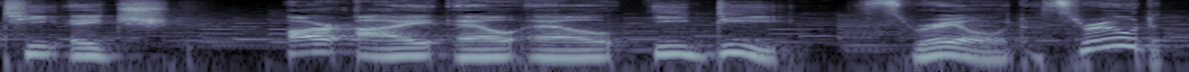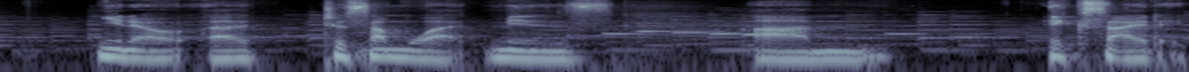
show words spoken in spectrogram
T H R I L L E D。 thrilled. Thrilled, you know, uh, to somewhat means um, excited.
